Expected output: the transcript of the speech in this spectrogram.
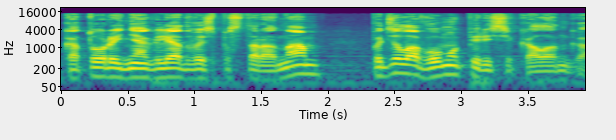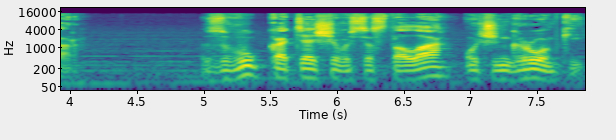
который, не оглядываясь по сторонам, по-деловому пересекал ангар. Звук катящегося стола, очень громкий,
